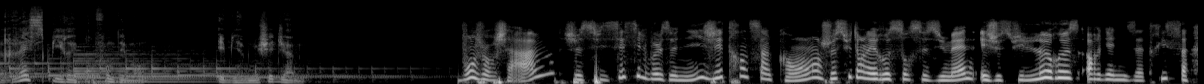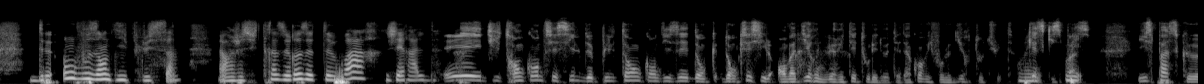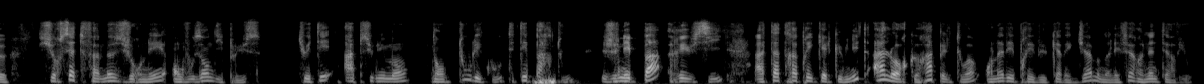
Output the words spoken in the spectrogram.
respirez profondément et bienvenue chez Jam. Bonjour Jam, je suis Cécile Bolzoni, j'ai 35 ans, je suis dans les ressources humaines et je suis l'heureuse organisatrice de On vous en dit plus. Alors je suis très heureuse de te voir Gérald. Et tu te rends compte Cécile depuis le temps qu'on disait donc donc Cécile, on va dire une vérité tous les deux, tu es d'accord, il faut le dire tout de suite. Oui, Qu'est-ce qui se oui. passe? Il se passe que sur cette fameuse journée, on vous en dit plus, tu étais absolument dans tous les coups, tu étais partout. Je n'ai pas réussi à t'attraper quelques minutes, alors que, rappelle-toi, on avait prévu qu'avec Jam, on allait faire une interview.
